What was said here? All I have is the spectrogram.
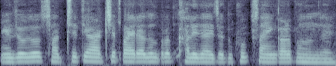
आणि जवळजवळ सातशे ते आठशे पायऱ्या अजून परत खाली जायचं तर खूप सायंकाळ पण होऊन जाईल.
